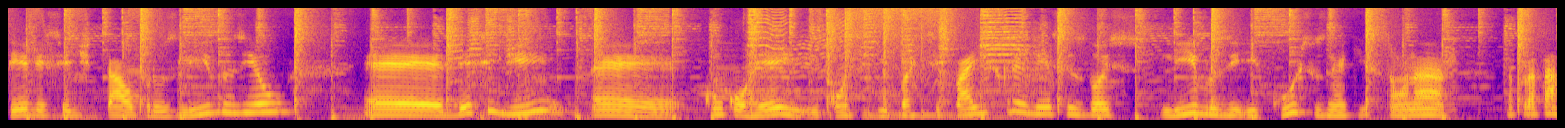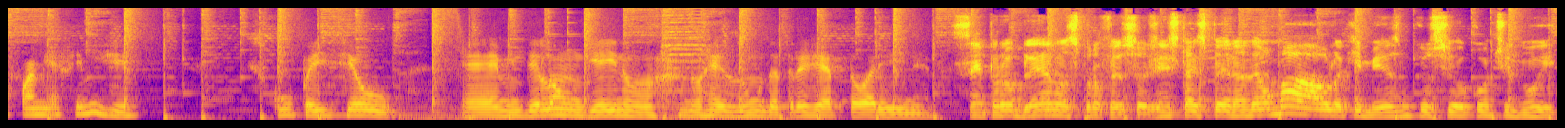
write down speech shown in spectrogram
teve esse edital para os livros e eu é, decidi é, concorrer e conseguir participar e escrever esses dois livros e, e cursos né, que estão na, na plataforma FMG. Desculpa aí se eu é, me delonguei no, no resumo da trajetória aí, né? Sem problemas, professor. A gente está esperando é uma aula aqui mesmo que o senhor continue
